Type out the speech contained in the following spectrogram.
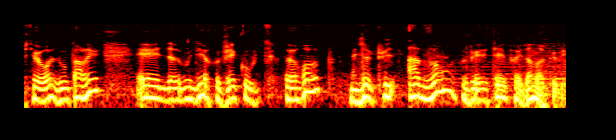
Je suis heureux de vous parler et de vous dire que j'écoute Europe depuis avant que j'ai été président de la République.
